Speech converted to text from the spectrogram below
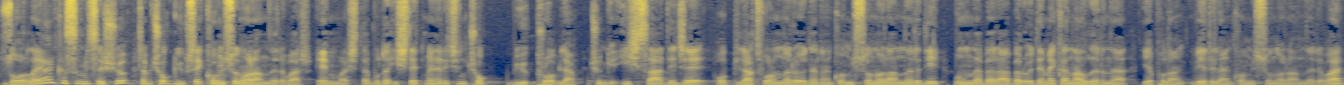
Zorlayan kısım ise şu. Tabii çok yüksek komisyon oranları var en başta. Bu da işletmeler için çok büyük problem. Çünkü iş sadece o platformlara ödenen komisyon oranları değil. Bununla beraber ödeme kanallarına yapılan verilen komisyon oranları var.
